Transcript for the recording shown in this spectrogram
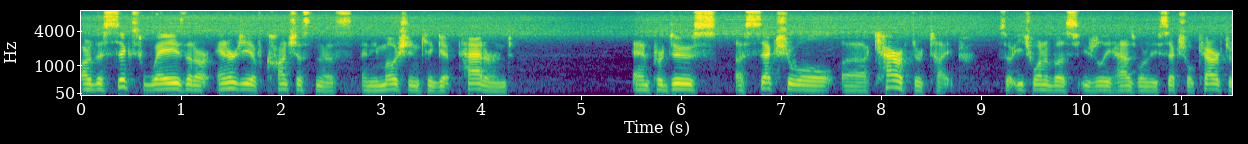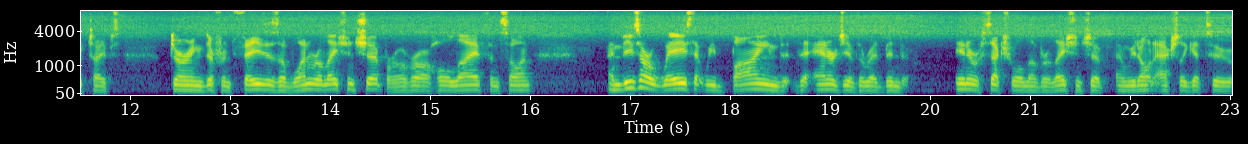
are the six ways that our energy of consciousness and emotion can get patterned and produce a sexual uh, character type. So each one of us usually has one of these sexual character types during different phases of one relationship or over our whole life and so on. And these are ways that we bind the energy of the red bindu, intersexual love relationship, and we don't actually get to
